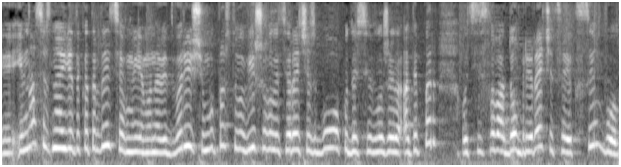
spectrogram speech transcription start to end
І, і в нас, я знаю, є така традиція в моєму навіть дворі, що ми просто вивішували ці речі з боку, десь вложили. А тепер оці слова добрі речі це як символ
